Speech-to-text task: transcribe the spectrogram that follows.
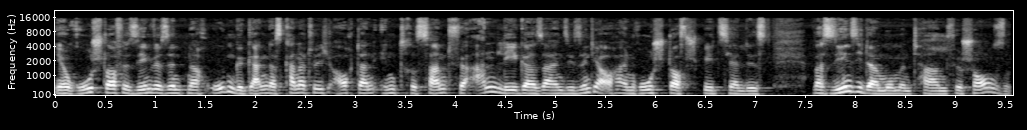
Ja, Rohstoffe sehen wir sind nach oben gegangen. Das kann natürlich auch dann interessant für Anleger sein. Sie sind ja auch ein Rohstoffspezialist. Was sehen Sie da momentan für Chancen?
